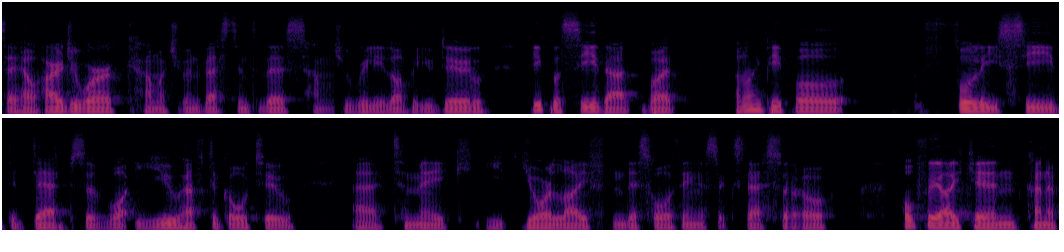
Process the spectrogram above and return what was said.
say how hard you work, how much you invest into this, how much you really love what you do. People see that, but I don't think people fully see the depths of what you have to go to uh, to make your life and this whole thing a success. So hopefully, I can kind of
